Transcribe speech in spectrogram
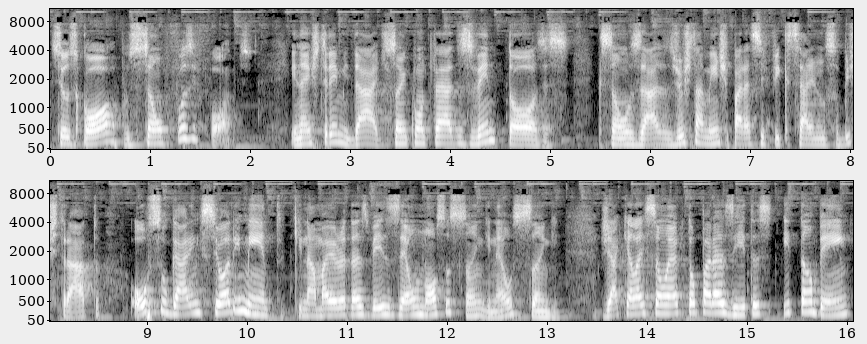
Seus corpos são fusiformes e na extremidade são encontradas ventosas que são usadas justamente para se fixarem no substrato ou sugarem seu alimento, que na maioria das vezes é o nosso sangue, né, o sangue, já que elas são ectoparasitas e também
